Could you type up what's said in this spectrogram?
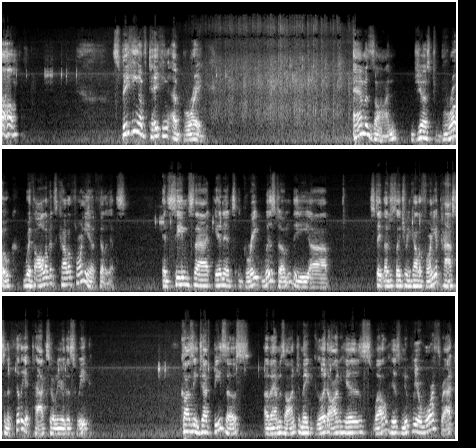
Um, Speaking of taking a break, Amazon just broke with all of its California affiliates. It seems that in its great wisdom, the uh, state legislature in California passed an affiliate tax earlier this week, causing Jeff Bezos of Amazon to make good on his, well, his nuclear war threat.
